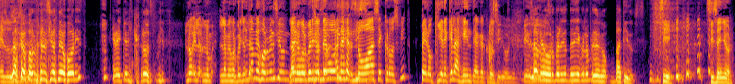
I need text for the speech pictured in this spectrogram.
Eso La sucedió. mejor versión de Boris cree que el CrossFit... No, lo- lo- la mejor versión Es de la mejor versión la mejor versión de Boris no hace CrossFit, pero quiere que la gente haga Ah, sí, CrossFit. obvio. La mejor versión de Diego lo primero, batidos. Sí, sí, señor.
